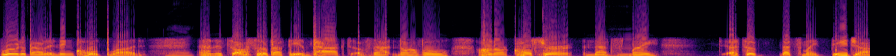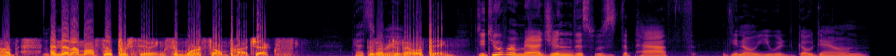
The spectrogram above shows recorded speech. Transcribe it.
wrote about in In Cold Blood Right. and it's also about the impact of that novel on our culture and that's Mhm. my that's a that's my day job and then I'm also pursuing some more film projects That's that I'm developing. Did you ever imagine this was the path, you know, you would go down?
